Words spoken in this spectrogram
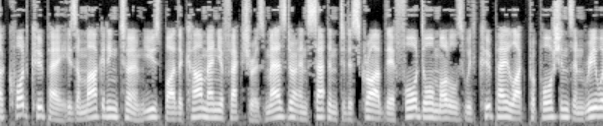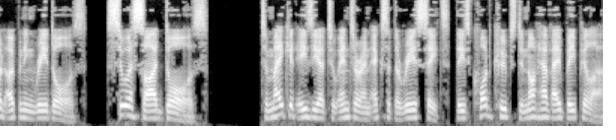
A quad coupe is a marketing term used by the car manufacturers Mazda and Saturn to describe their four-door models with coupe-like proportions and rearward opening rear doors, suicide doors. To make it easier to enter and exit the rear seats, these quad coupes do not have a B-pillar.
